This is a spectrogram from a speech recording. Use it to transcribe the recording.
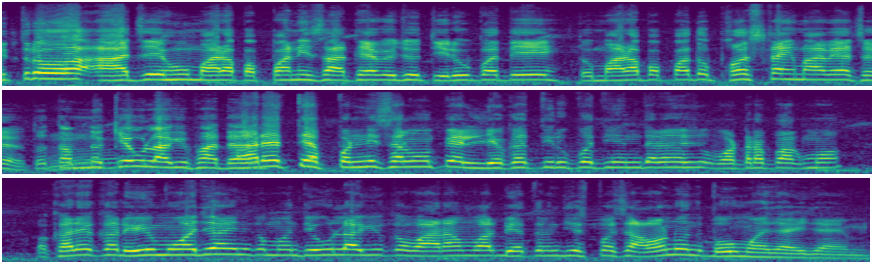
મિત્રો આજે હું મારા પપ્પાની સાથે આવ્યો છું તિરુપતિ. તો મારા પપ્પા તો ફર્સ્ટ ટાઈમ આવ્યા છે. તો તમને કેવું લાગ્યું ફાધર અરે ત્રેપનની સાલમાં પહેલી વખત તિરુપતિ અંદર વોટર પાર્કમાં ખરેખર એવી મજા આવી ને કે મને એવું લાગ્યું કે વારંવાર બે ત્રણ દિવસ પછી આવવાનું બહુ મજા આવી જાય એમ.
